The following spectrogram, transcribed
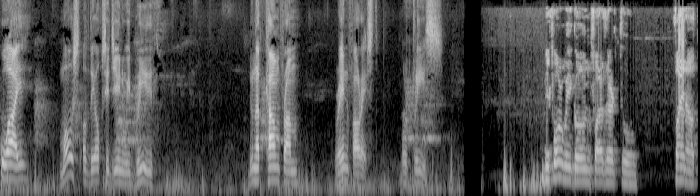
why most of the oxygen we breathe do not come from rainforest or trees. Before we go on further to find out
